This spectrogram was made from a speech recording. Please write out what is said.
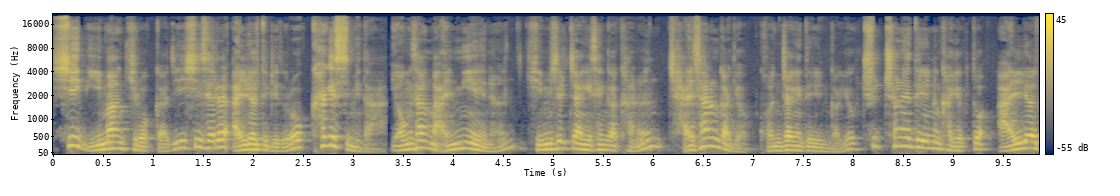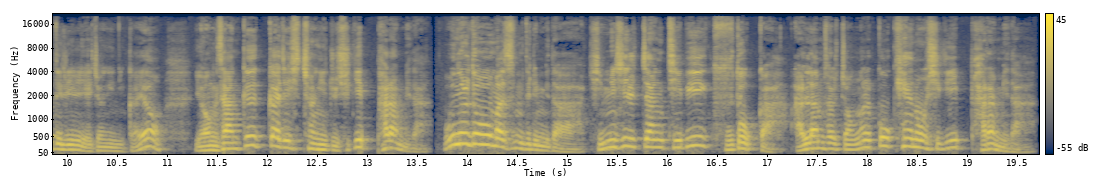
12만 킬로까지 시세를 알려드리도록 하겠습니다. 영상 말미에는 김 실장이 생각하는 잘 사는 가격, 권장해드리는 가격, 추천해드리는 가격도 알려드릴 예정이니까요. 영상 끝까지 시청해 주시기 바랍니다. 오늘도 말씀드립니다. 김 실장 TV 구독과 알람 설정을 꼭 해놓으시기 바랍니다.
